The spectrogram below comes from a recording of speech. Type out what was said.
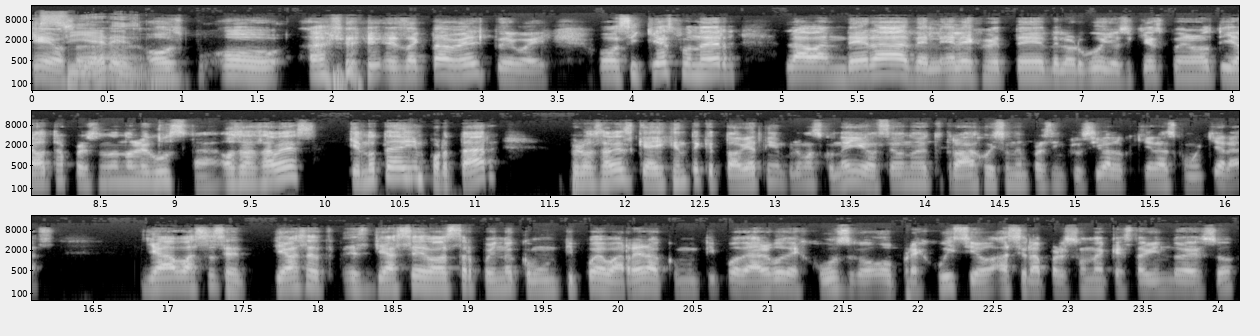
¿qué? O Sí sea, eres. O, o- exactamente, güey. O si quieres poner la bandera del LGBT, del orgullo, si quieres poner y a otra persona no le gusta. O sea, ¿sabes? Que no te debe importar, pero sabes que hay gente que todavía tiene problemas con ello, sea uno de tu trabajo y sea una empresa inclusiva, lo que quieras, como quieras. Ya vas a ser, ya, vas a- es- ya se va a estar poniendo como un tipo de barrera, como un tipo de algo de juzgo o prejuicio hacia la persona que está viendo eso,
